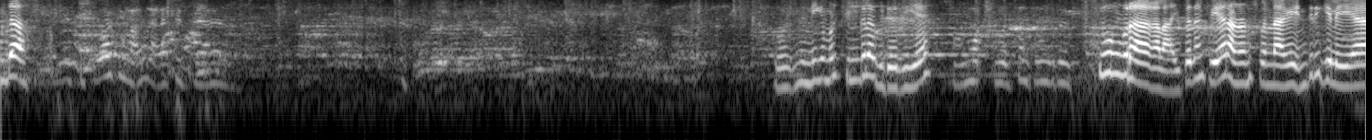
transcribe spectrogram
இந்தா. ஓ, இன்னும் நீங்க மட்டும் சிங்கிளா போயிட்டு வர்றீங்க? தூங்குறாங்களா? இப்பதான் பேர் அனௌன்ஸ் பண்ணாங்க எந்திரிக்கலையா.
